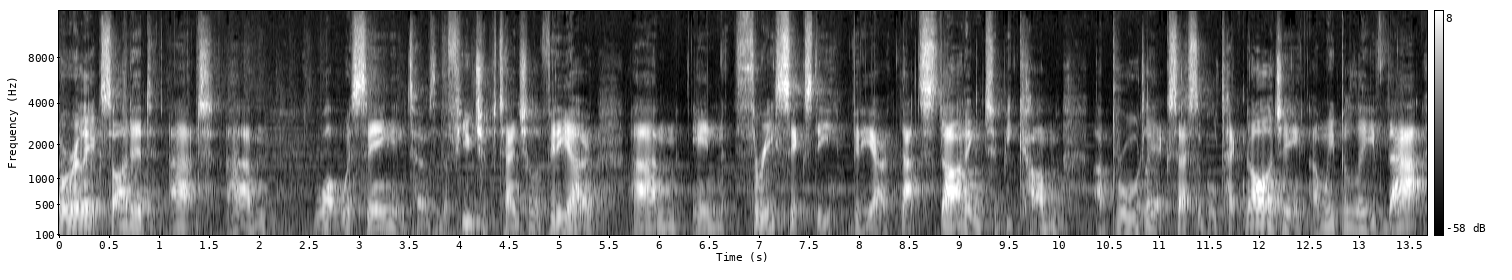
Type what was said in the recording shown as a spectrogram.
We're really excited at um, what we're seeing in terms of the future potential of video um, in 360 video. That's starting to become a broadly accessible technology and we believe that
